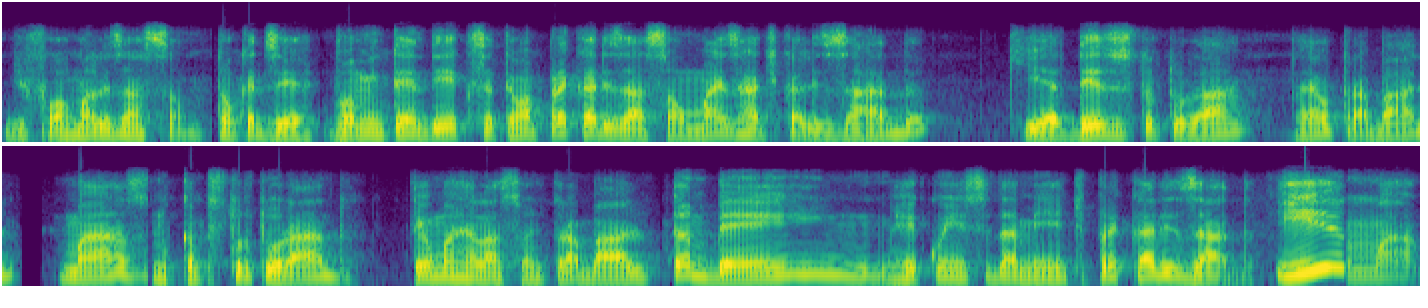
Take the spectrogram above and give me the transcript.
de formalização. Então, quer dizer, vamos entender que você tem uma precarização mais radicalizada, que é desestruturar né, o trabalho, mas no campo estruturado, tem uma relação de trabalho também reconhecidamente precarizada. E uma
